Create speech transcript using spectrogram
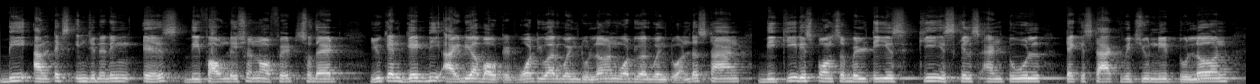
the analytics engineering is the foundation of it so that you can get the idea about it what you are going to learn what you are going to understand the key responsibilities key skills and tool tech stack which you need to learn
